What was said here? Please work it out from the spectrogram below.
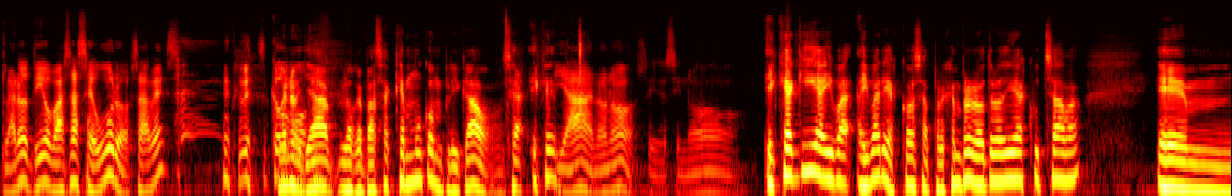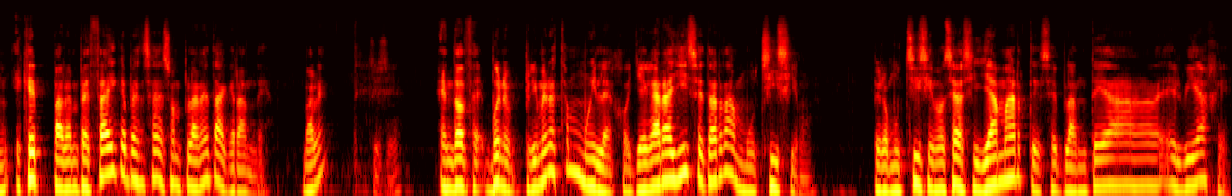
Claro, tío, vas a seguro, ¿sabes? Bueno, ya, lo que pasa es que es muy complicado. O sea, es que... Ya, no, no, si, no... Es que aquí hay, hay, varias cosas. Por ejemplo, el otro día escuchaba... Em, es que para empezar hay que pensar que son planetas grandes, ¿vale? Sí, sí. Entonces, bueno, primero están muy lejos. Llegar allí se tarda muchísimo. Pero muchísimo. O sea, si ya Marte se plantea el viaje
